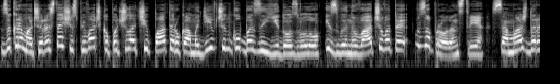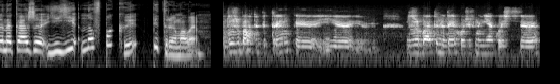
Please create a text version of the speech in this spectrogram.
Зокрема, через те, що співачка почала чіпати руками дівчинку без її дозволу і звинувачувати в запроданстві. Сама ж Дарина каже, її навпаки підтримали. Дуже багато підтримки, і, дуже багато людей хочуть мені якось е,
